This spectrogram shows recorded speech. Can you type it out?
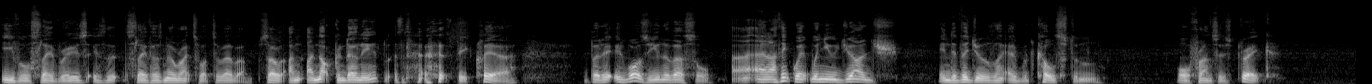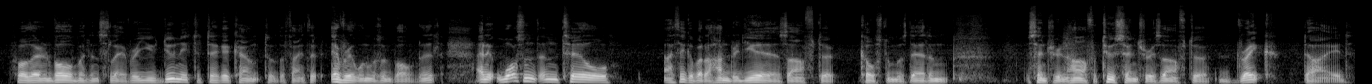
evil slavery is, is, that the slave has no rights whatsoever. So I'm, I'm not condoning it, let's, be clear, but it, it, was universal. And I think when, when you judge individuals like Edward Colston or Francis Drake for their involvement in slavery, you do need to take account of the fact that everyone was involved in it. And it wasn't until, I think, about 100 years after Colston was dead and a century and a half or two centuries after Drake died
